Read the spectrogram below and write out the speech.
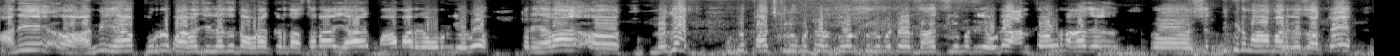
आणि आम्ही ह्या पूर्ण बारा जिल्ह्याचा दौरा करत असताना ह्या महामार्गावरून गेलो तर ह्याला लगत कुठं पाच किलोमीटर दोन किलोमीटर दहा किलोमीटर एवढ्या अंतरावरून हा अ, शक्तीपीठ महामार्ग जातोय.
